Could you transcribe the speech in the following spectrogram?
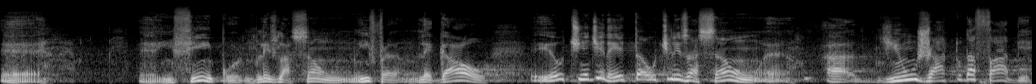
é, é, enfim, por legislação infralegal, eu tinha direito à utilização é, a, de um jato da FAB.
